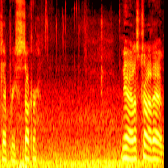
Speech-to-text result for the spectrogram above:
Slippery sucker. Yeah, let's try that.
